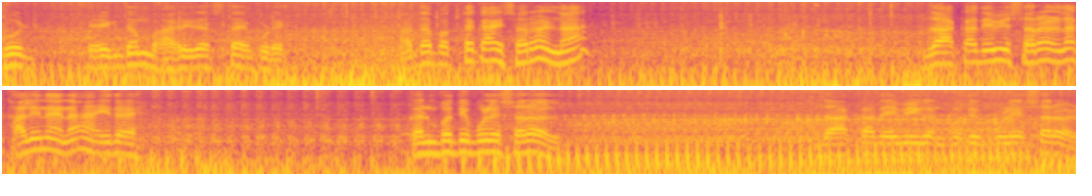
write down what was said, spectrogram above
गुड एकदम भारी रस्ता आहे पुढे. आता फक्त काय सरळ ना? जाकादेवी सरळ ना खाली नाही ना इथे? गणपतीपुळे सरळ. जाकादेवी गणपतीपुळे सरळ.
